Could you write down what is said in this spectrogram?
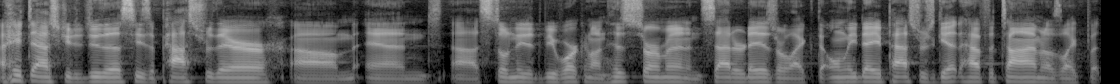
I hate to ask you to do this. He's a pastor there um, and uh, still needed to be working on his sermon. And Saturdays are like the only day pastors get half the time. And I was like, but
